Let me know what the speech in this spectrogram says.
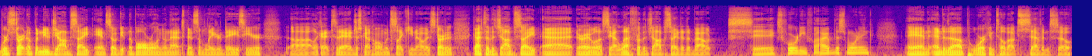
we're starting up a new job site, and so getting the ball rolling on that. It's been some later days here. Uh, like I, today, I just got home. It's like you know, I started, got to the job site at, or well, let's see, I left for the job site at about six forty-five this morning, and ended up working until about seven. So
